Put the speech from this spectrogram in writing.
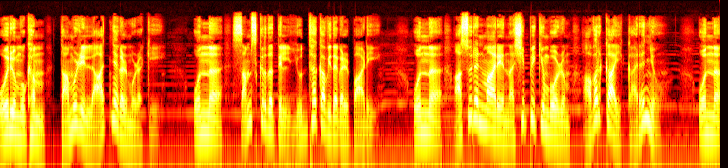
ഒരു മുഖം തമിഴിൽ ആജ്ഞകൾ മുഴക്കി. ഒന്ന് സംസ്കൃതത്തിൽ യുദ്ധകവിതകൾ പാടി. ഒന്ന് അസുരന്മാരെ നശിപ്പിക്കുമ്പോഴും അവർക്കായി കരഞ്ഞു. ഒന്ന്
